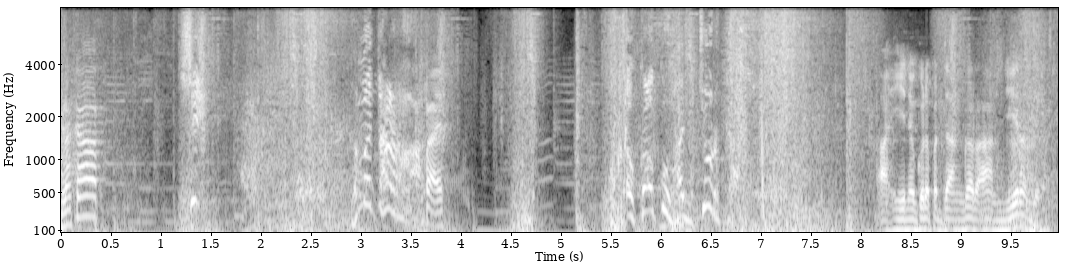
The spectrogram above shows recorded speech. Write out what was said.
Belakang Shit! Gemetar! apa ya? Kau ku hancurkan! Akhirnya gue dapet jungler anjir anjir.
